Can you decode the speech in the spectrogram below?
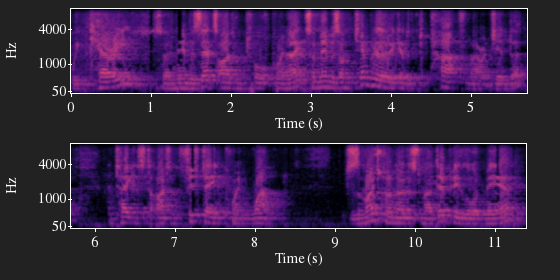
We carry. So members, that's item 12.8. So members, I'm temporarily going to depart from our agenda and take us to item 15.1, which is a motion on notice from our Deputy Lord Mayor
